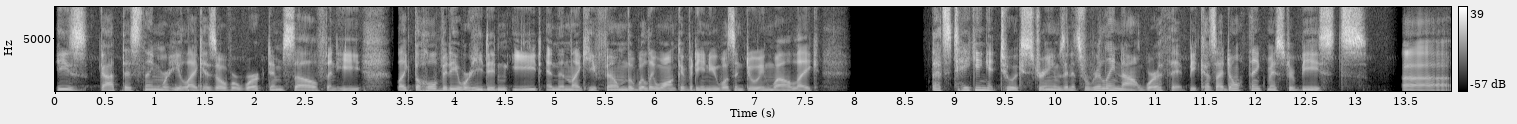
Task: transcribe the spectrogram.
he's got this thing where he like has overworked himself and he like the whole video where he didn't eat and then like he filmed the Willy Wonka video and he wasn't doing well. Like, that's taking it to extremes and it's really not worth it because I don't think Mr. Beast's uh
